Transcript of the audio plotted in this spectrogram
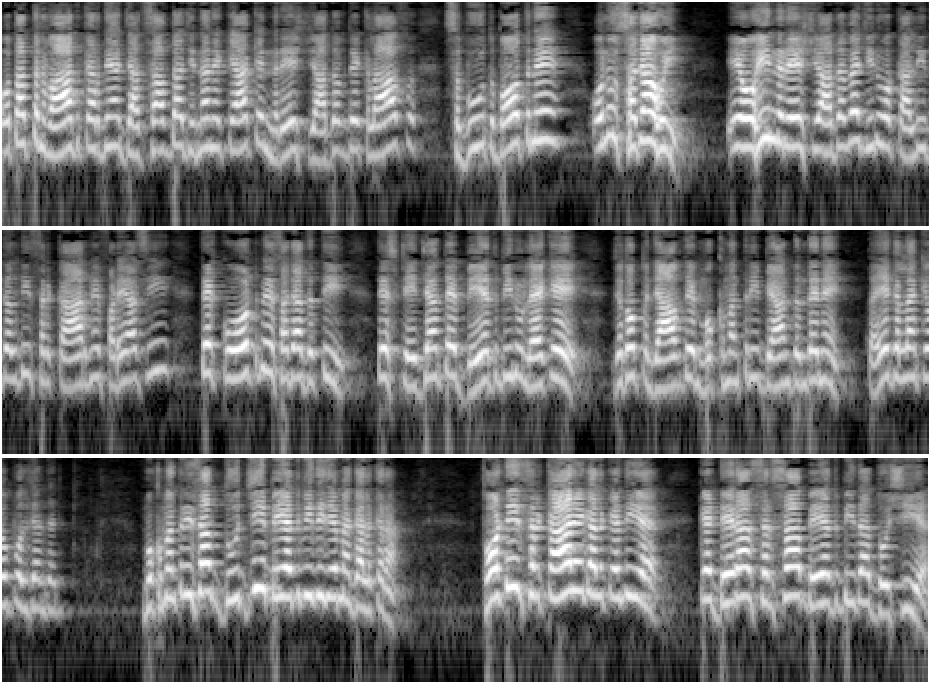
ਉਹ ਤਾਂ ਧੰਨਵਾਦ ਕਰਦੇ ਆ ਜੱਜ ਸਾਹਿਬ ਦਾ, ਜਿਨ੍ਹਾਂ ਨੇ ਕਿਹਾ ਕਿ ਨਰੇਸ਼ ਯਾਦਵ ਦੇ ਖਿਲਾਫ ਸਬੂਤ ਬਹੁਤ ਨੇ, ਉਹਨੂੰ ਸਜ਼ਾ ਹੋਈ। ਇਹ ਉਹੀ ਨਰੇਸ਼ ਯਾਦਵ ਹੈ ਜਿਹਨੂੰ ਅਕਾਲੀ ਦਲ ਦੀ ਸਰਕਾਰ ਨੇ ਫੜਿਆ ਸੀ ਤੇ ਕੋਰਟ ਨੇ ਸਜ਼ਾ ਦਿੱਤੀ ਤੇ ਸਟੇਜਾਂ ਤੇ ਬੇਅਦਬੀ ਨੂੰ ਲੈ ਕੇ ਜਦੋਂ ਪੰਜਾਬ ਦੇ ਮੁੱਖ ਮੰਤਰੀ ਬਿਆਨ ਦਿੰਦੇ ਨੇ, ਤਾਂ ਇਹ ਗੱਲਾਂ ਕਿਉਂ ਭੁੱਲ ਜਾਂਦੇ ਨੇ? ਮੁੱਖ ਮੰਤਰੀ ਸਾਹਿਬ, ਦੂਜੀ ਬੇਅਦਬੀ ਦੀ ਜੇ ਮੈਂ ਗੱਲ ਕਰਾਂ, ਤੁਹਾਡੀ ਸਰਕਾਰ ਇਹ ਗੱਲ ਕਹਿੰਦੀ ਹੈ ਕਿ ਡੇਰਾ ਸਰਸਾ ਬੇਅਦਬੀ ਦਾ ਦੋਸ਼ੀ ਹੈ।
